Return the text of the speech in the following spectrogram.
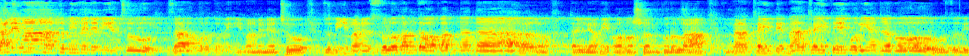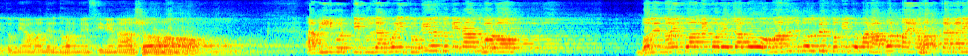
কালেমা তুমি মেনে নিয়েছো, যার উপর তুমি ইমান এনেছো। যদি ইমানের স্লোগান দেওয়া বাদ না দাও তাইলে আমি অনশন করলাম। না খাইতে না খাইতে মরিয়া যাব, যদি তুমি আমাদের ধর্মে ফিরে না আসো। আমি মূর্তি পূজা করি, তুমিও যদি না করো। বলে নয় তো আমি মরে যাব। মানুষ বলবে, তুমি তোমার আপন মায়ের হত্যাকারী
